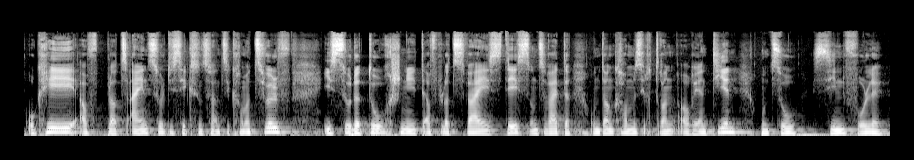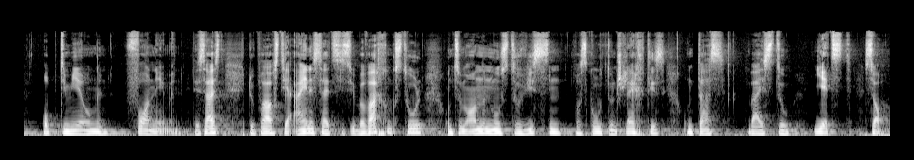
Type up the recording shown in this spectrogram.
okay, auf Platz 1 soll die 26,12, ist so der Durchschnitt, auf Platz 2 ist das und so weiter und dann kann man sich daran orientieren und so sinnvolle Optimierungen vornehmen. Das heißt, du brauchst ja einerseits das Überwachungstool und zum anderen musst du wissen, was gut und schlecht ist und das weißt du jetzt. So,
